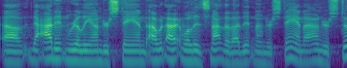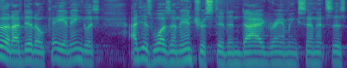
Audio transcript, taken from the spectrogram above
Uh, now, I didn't really understand. I would, I, well, it's not that I didn't understand. I understood. I did okay in English. I just wasn't interested in diagramming sentences.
